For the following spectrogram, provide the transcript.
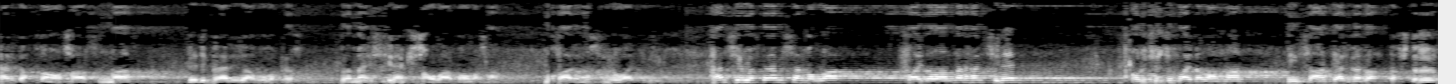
hər qapıdan o çağırsınlar. Dedi, bəli, ya Abu Bakr. Və mən istəyirəm ki, sən onlardan olasan. Buxarı, Müslim rivayət edir. Həmçinin, məsələn, müsəlmanlar faydalanan həmçinin 13-cü faydalanan insanın qəlbini rahatlaşdırır,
